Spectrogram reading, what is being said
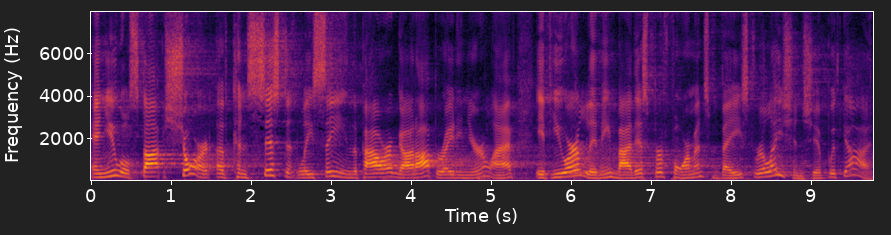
and you will stop short of consistently seeing the power of God operate in your life if you are living by this performance based relationship with God.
